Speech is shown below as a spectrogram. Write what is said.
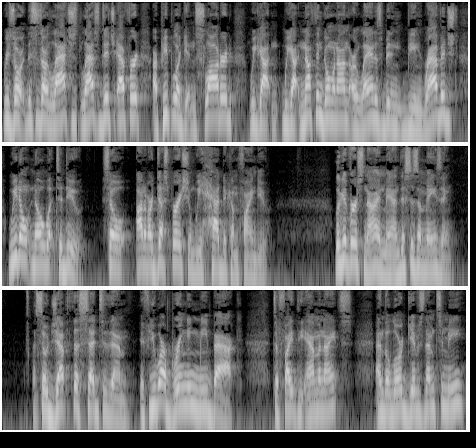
resort. This is our last, last ditch effort. Our people are getting slaughtered. We got, we got nothing going on. Our land is being, being ravaged. We don't know what to do. So out of our desperation, we had to come find you. Look at verse 9, man. This is amazing. So Jephthah said to them, if you are bringing me back to fight the Ammonites and the Lord gives them to me,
